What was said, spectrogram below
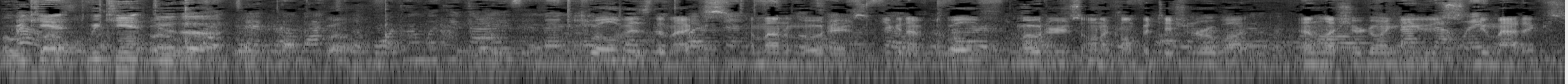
But we can't we can't do the To go back to the boardroom with you guys and then. if 12 is the max questions, amount of we'll take motors. You can have 12 motors on a competition robot unless you're going to Back that use way. pneumatics,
